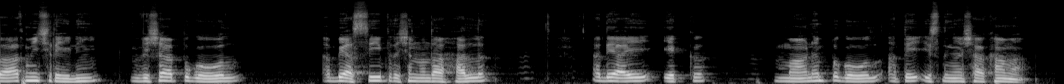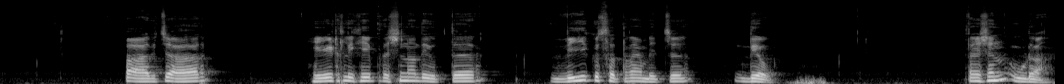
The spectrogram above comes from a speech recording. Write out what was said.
12ਵੀਂ ਸ਼੍ਰੇਣੀ ਵਿਸ਼ਾ ਭੂਗੋਲ ਅਭਿਆਸੀ ਪ੍ਰਸ਼ਨਾਂ ਦਾ ਹੱਲ, ਅਧਿਆਇ 1 ਮਾਨਵ ਭੂਗੋਲ ਅਤੇ ਇਸ ਦੀਆਂ ਸ਼ਾਖਾਵਾਂ। ਭਾਗ 4 ਹੇਠ ਲਿਖੇ ਪ੍ਰਸ਼ਨਾਂ ਦੇ ਉੱਤਰ 20 ਕੁ ਸਤਰਾਂ ਵਿੱਚ ਦਿਓ। ਪ੍ਰਸ਼ਨ ਊੜਾ,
